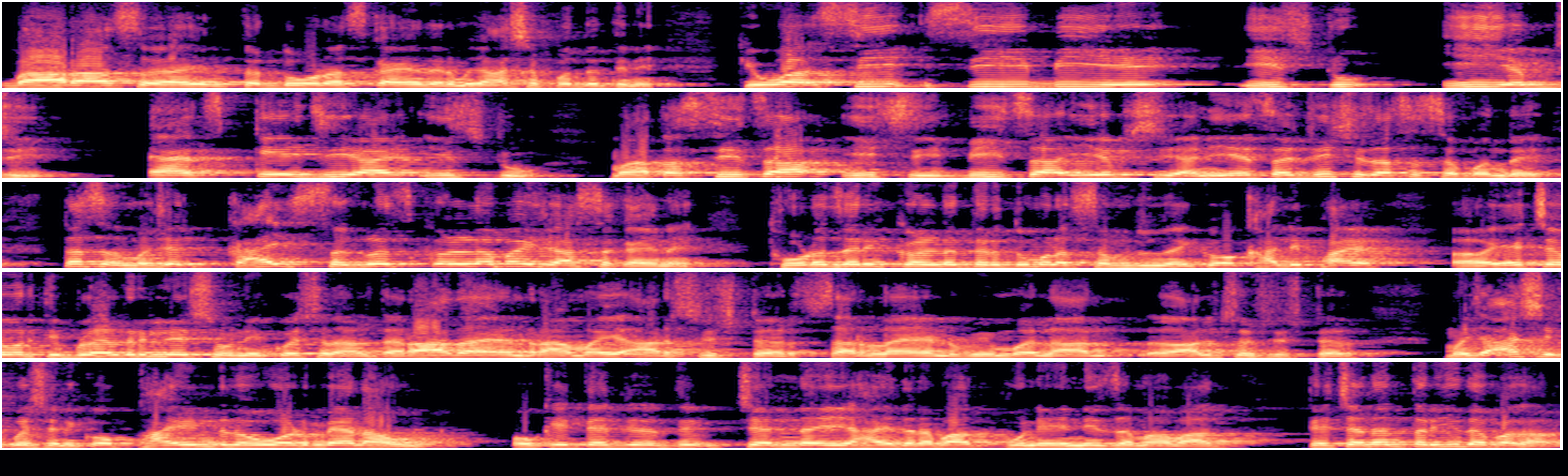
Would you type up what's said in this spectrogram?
बारा असं आहे तर दोन असं काय येणार म्हणजे अशा पद्धतीने. किंवा C C B A is two E F G as K G I is two मग आता सीचा ई सी बीचा एफ सी आणि एचा जी सी जसा संबंध आहे. तसं म्हणजे काय सगळंच कळलं पाहिजे असं काही नाही. थोडं जरी कळलं तरी तुम्हाला समजून जाईल. किंवा खाली फाय याच्यावरती ब्लड रिलेशन क्वेश्चन आला Radha and Ramai are sister Sarala and Vimal also sister म्हणजे असे क्वेश्चन आहे. किंवा find the word man out okay त्याचे चेन्नई हैदराबाद पुणे निजामाबाद. त्याच्यानंतर इथं बघा.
